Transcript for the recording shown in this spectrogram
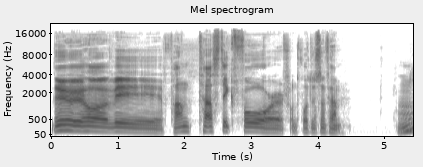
Nu har vi Fantastic Four från 2005. Mm.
